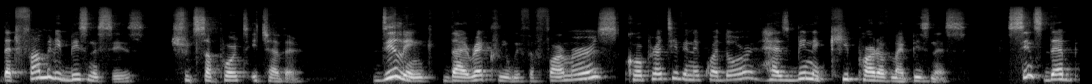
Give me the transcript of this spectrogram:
that family businesses should support each other. Dealing directly with the farmers cooperative in Ecuador has been a key part of my business. Since Deb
